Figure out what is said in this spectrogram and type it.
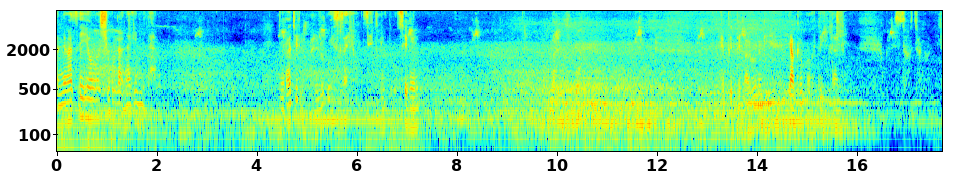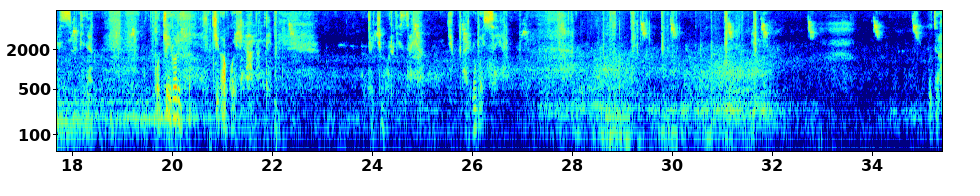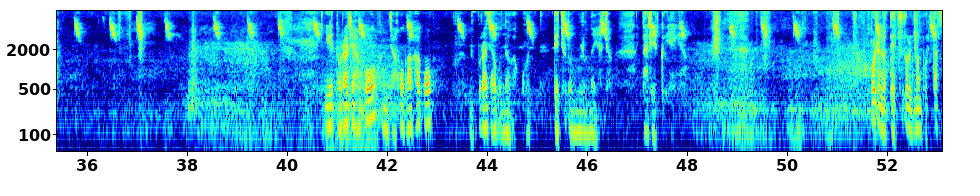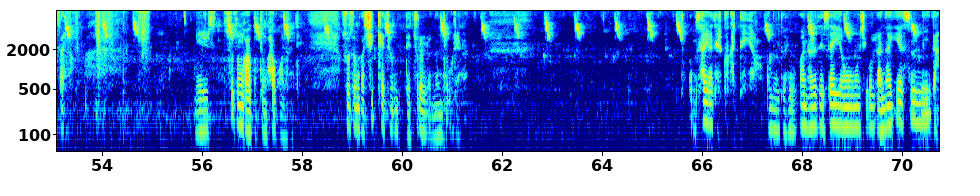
안녕하세요. 시골 나nak입니다. 도라지를 말르고 있어요. 세금, 세금 말르고 때 말르는 게 약효과가 또 있다네. 그래서 저는 이랬습니다. 고추 이거를 찌갖고 일어나는데 될지 모르겠어요. 지금 말르고 있어요. 이게 도라지하고 이제 호박하고 물뿌라지하고 넣어갖고 대추도 물로 넣어야죠. 달릴 거예요. 올해는 대추를 얼마 못 땄어요. 매일 수증가 같은 거 하고 하는데 수증가 식혜 좀 대추를 넣는데 올해는 조금 사야 될것 같아요. 오늘도 행복한 하루 되세요. 시골 나나기였습니다.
